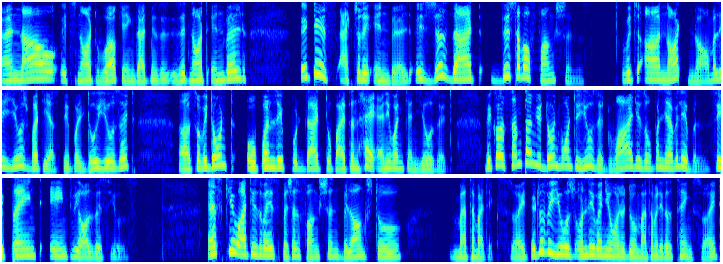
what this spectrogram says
and now it's not working. That means is it not inbuilt? It is actually inbuilt. It's just that this type of functions, which are not normally used, but yes, people do use it. Uh, so we don't openly put that to Python, hey, anyone can use it. Because sometimes you don't want to use it. Why it is openly available? See, print, int, we always use. SQRT is a very special function, belongs to mathematics, right? It will be used only when you want to do mathematical things, right?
